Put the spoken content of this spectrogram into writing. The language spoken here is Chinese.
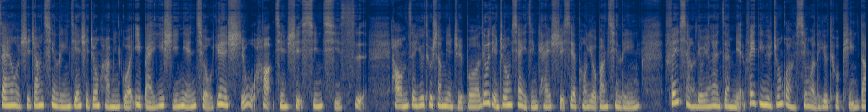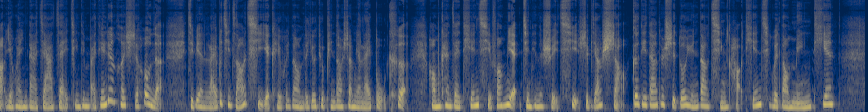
早安，我是张庆玲。今天是中华民国一百一十一年九月十五号，今天是星期四。好，我们在 YouTube 上面直播，六点钟现在已经开始。谢谢朋友帮庆玲分享、留言、按赞、免费订阅中广新闻的 YouTube 频道，也欢迎大家在今天白天任何时候呢，即便来不及早起，也可以回到我们的 YouTube 频道上面来补课。好，我们看在天气方面，今天的水汽是比较少，各地大都是多云到晴，好天气会到明天。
